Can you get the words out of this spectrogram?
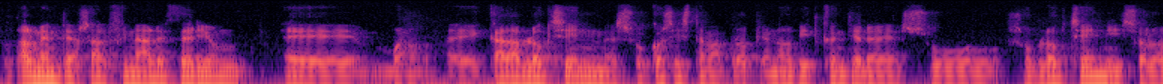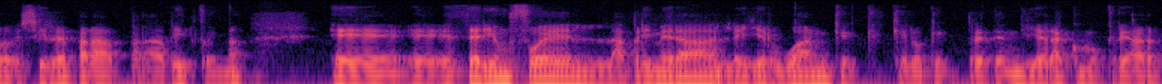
Totalmente, o sea, al final Ethereum, eh, bueno, eh, cada blockchain es su ecosistema propio, ¿no? Bitcoin tiene su, su blockchain y solo sirve para, para Bitcoin, ¿no? Eh, Ethereum fue la primera layer one que, que, lo que pretendía era como crear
